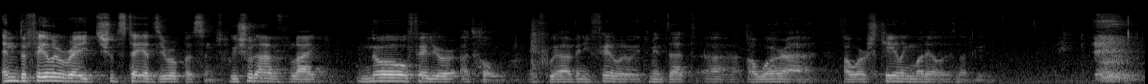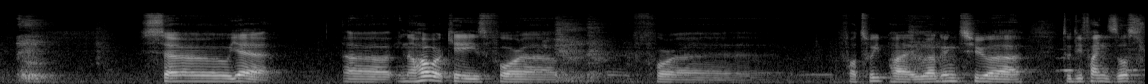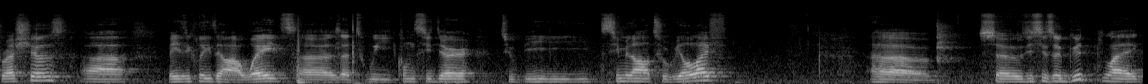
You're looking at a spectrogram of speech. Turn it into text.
And the failure rate should stay at 0%. We should have like no failure at all. If we have any failure, it means that our, our scaling model is not good. So yeah, uh, in our case, for uh, for uh, for TweePy, we are going to uh, to define those ratios. Uh, basically, there are weights uh, that we consider to be similar to real life. so this is a good like.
